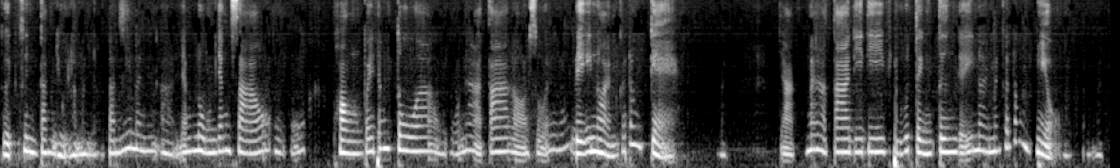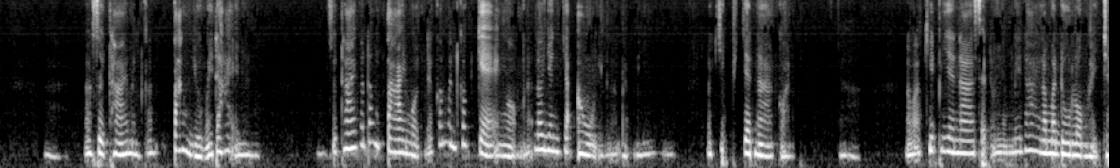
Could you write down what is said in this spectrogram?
เกิดขึ้นตั้งอยู่แล้วมัน ตอนนี้มันยังหนุ่มยังสาวโอ้ โหพองไปทั้งตัวโอ้โหหน้าตาหล่อสวยเดี๋ยวอีกหน่อยมันก็ต้องแก่ จากหน้าตาดีๆ ผิวเต่งตึงเดี๋ยวอีกหน่อยมันก็ต้องเหี่ยวแล้วสุดท้ายมันก็ตั้งอยู่ไม่ได้มันสุดท้ายก็ต้องตายหมด แล้วก็มันก็แก่งอมแล้วเรายังจะเอาอีกแล้วแบบนี้ เราคิดพิจารณาก่อนเราว่าคิดพิจารณาเสร็จมันยังไม่ได้ เรามาดูลมหายใจ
